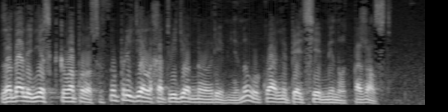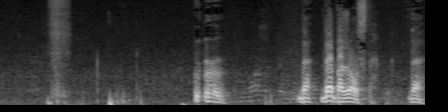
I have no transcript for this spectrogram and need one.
задали несколько вопросов, ну, в пределах отведенного времени, ну, буквально 5-7 минут, пожалуйста. Да, да, пожалуйста, да.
